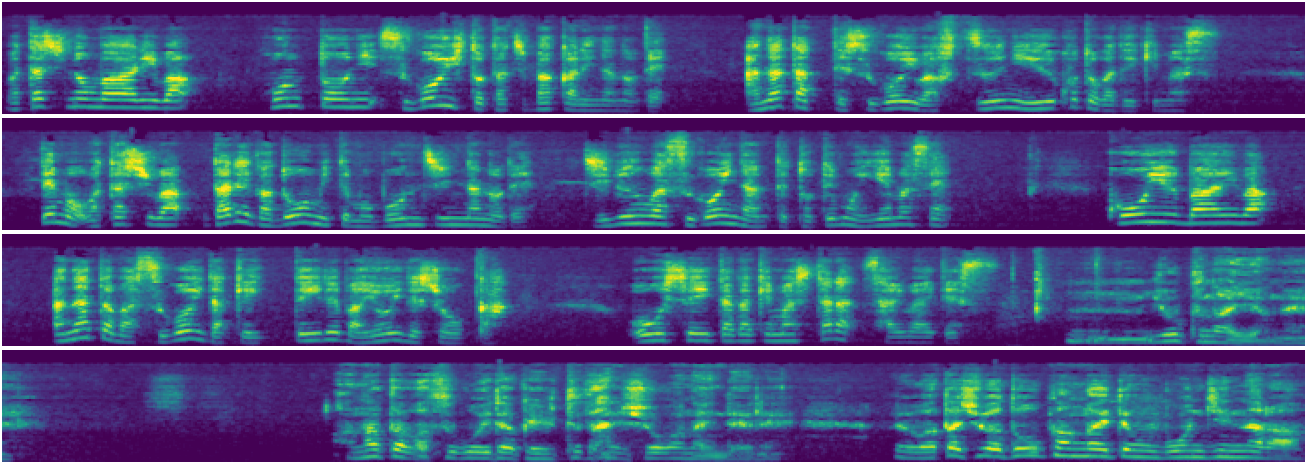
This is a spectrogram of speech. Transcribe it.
私の周りは本当にすごい人たちばかりなので、あなたってすごいは普通に言うことができます。でも私は誰がどう見ても凡人なので、自分はすごいなんてとても言えません。こういう場合は、あなたはすごいだけ言っていればよいでしょうか。お教えいただけましたら幸いです。うん、よくないよね。あなたはすごいだけ言ってたんでしょうがないんだよね。私はどう考えても凡人なら、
